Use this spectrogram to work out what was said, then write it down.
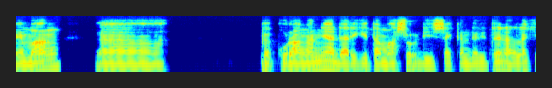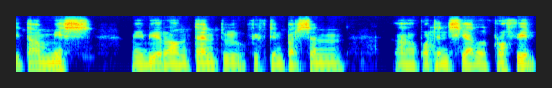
Memang uh, kekurangannya dari kita masuk di secondary trend adalah kita miss maybe around 10 to 15% uh, potensial profit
